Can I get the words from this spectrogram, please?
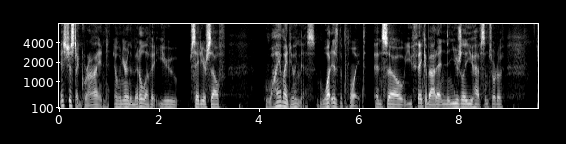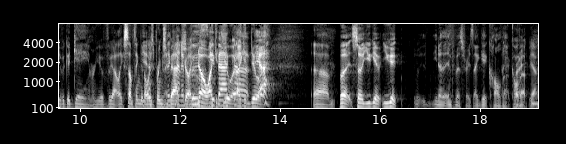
it's just a grind. And when you're in the middle of it, you say to yourself, why am I doing this? What is the point? And so you think about it, and then usually you have some sort of you have a good game, or you've got like something that Yeah. always brings you back. You're like, boosts no, I can do it. I can do Yeah. it. Um, But so you get you get you know the infamous phrase I get called yeah, up. called right? up. Yeah.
